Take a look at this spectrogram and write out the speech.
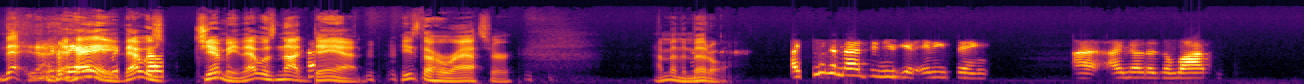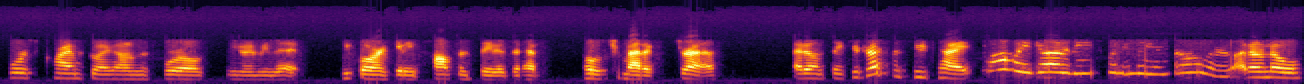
That, hey, that was. Jimmy. That was not Dan. He's the harasser. I'm in the middle. I can't imagine you get anything. I, I know there's a lot worse crimes going on in this world. You know what I mean? That people aren't getting compensated that have post traumatic stress. I don't think your dress is too tight. Oh my God, I need twenty million dollars. I don't know.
